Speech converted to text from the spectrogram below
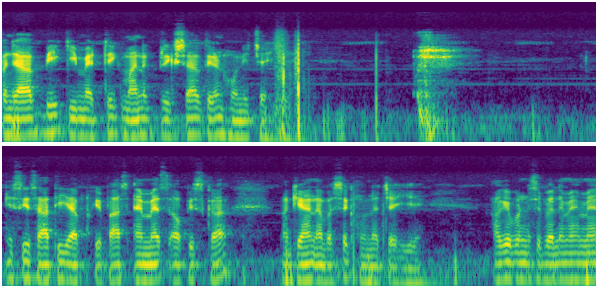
पंजाबी की मैट्रिक मानक परीक्षा उत्तीर्ण होनी चाहिए। इसके साथ ही आपके पास एमएस ऑफ़िस का ज्ञान आवश्यक होना चाहिए। आगे बढ़ने से पहले मैं मैं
